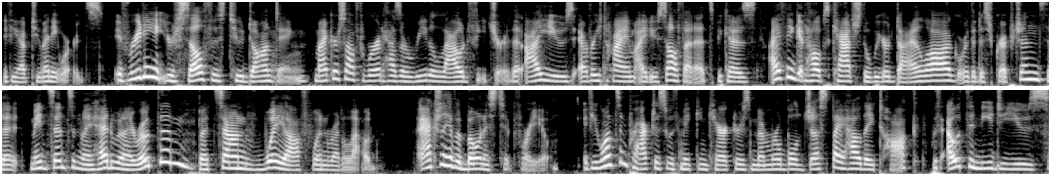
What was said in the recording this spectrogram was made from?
if you have too many words. If reading it yourself is too daunting, Microsoft Word has a read aloud feature that I use every time I do self edits because I think it helps catch the weird dialogue or the descriptions that made sense in my head when I wrote them, but sound way off when read aloud. I actually have a bonus tip for you. If you want some practice with making characters memorable just by how they talk, without the need to use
